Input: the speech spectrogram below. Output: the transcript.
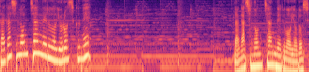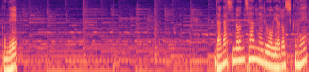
駄菓子のんチャンネルをよろしくね。駄菓子のんチャンネルをよろしくね。駄菓子のんチャンネルをよろしくね。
